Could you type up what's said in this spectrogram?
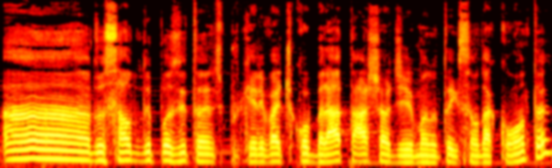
Ah, do saldo depositante, porque ele vai te cobrar a taxa de manutenção da conta,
